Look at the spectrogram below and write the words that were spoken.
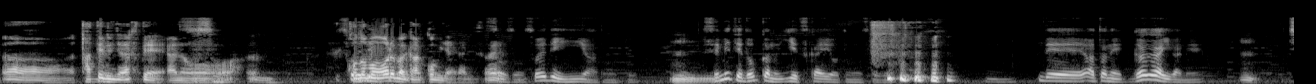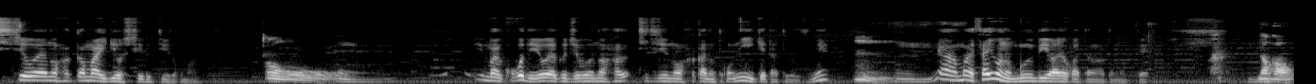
ああ、立てるんじゃなくて、あのそーうん子供がおれば学校みたいな感じですかね。そうそう、それでいいんやと思って。うん。せめてどっかの家使えようと思うんですけど。うんで、あとね、ガガイがね、うん父親の墓参りをしてるっていうところもあおる。うー。ん。まあ、ここでようやく自分のは父の墓のところに行けたってことですね。う。うんん。いや、まあ、最後のムービーは良かったなと思って。うなん、か、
